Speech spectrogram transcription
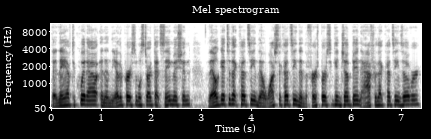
then they have to quit out, and then the other person will start that same mission. They'll get to that cutscene, they'll watch the cutscene, then the first person can jump in after that cutscene's over.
